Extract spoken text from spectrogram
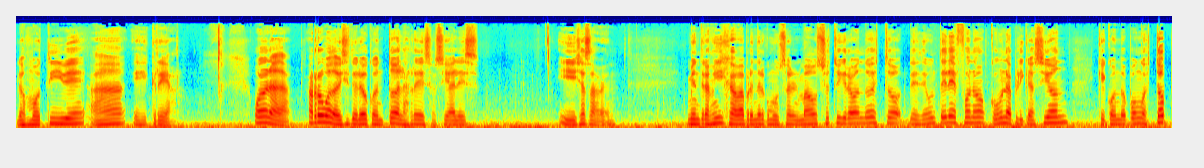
los motive a eh, crear. Bueno, nada, arroba Davidito Loco en todas las redes sociales. Y ya saben, mientras mi hija va a aprender cómo usar el mouse, yo estoy grabando esto desde un teléfono con una aplicación que cuando pongo stop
